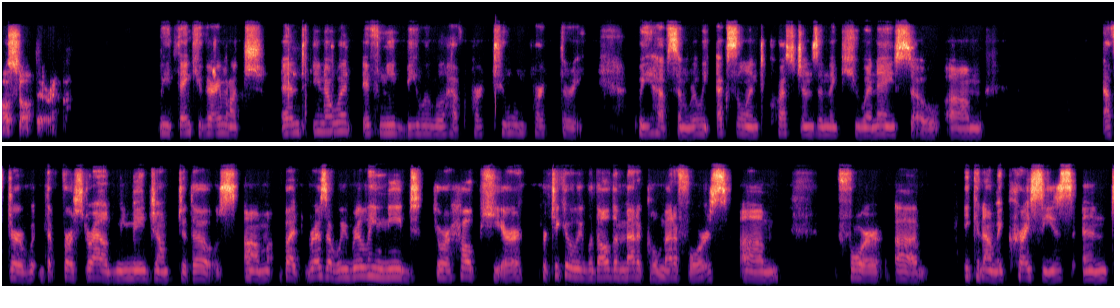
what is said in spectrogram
I'll stop there. We thank you very much. And you know what? If need be, we will have part two and part three. We have some really excellent questions in the Q and A. So um, after the first round, we may jump to those. Um, but Reza, we really need your help here particularly with all the medical metaphors um, for uh, economic crises and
